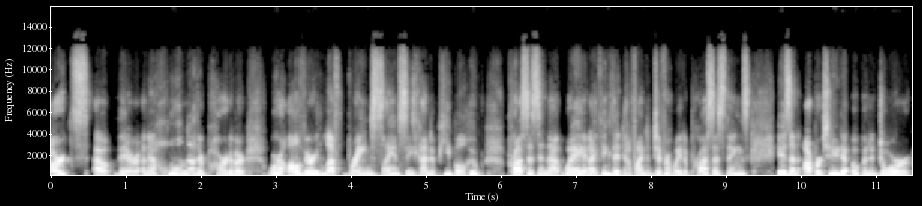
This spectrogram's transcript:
arts out there and a whole nother part of our we're all very left brain sciencey kind of people who process in that way and i think that to find a different way to process things is an opportunity to open a door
